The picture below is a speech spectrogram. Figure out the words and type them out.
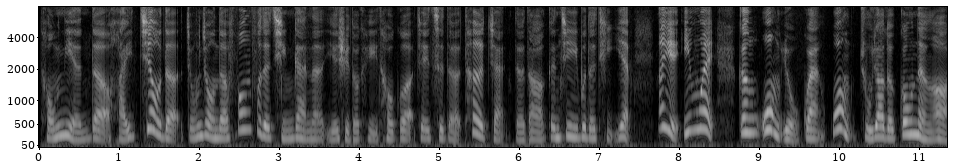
童年的、怀旧的种种的丰富的情感呢，也许都可以透过这次的特展得到更进一步的体验。那也因为跟瓮有关，瓮主要的功能啊，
